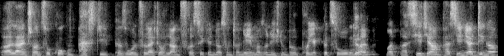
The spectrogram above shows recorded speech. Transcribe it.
allein schon zu gucken, passt die Person vielleicht auch langfristig in das Unternehmen, also nicht nur projektbezogen, genau. weil manchmal passiert ja, passieren ja Dinge,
